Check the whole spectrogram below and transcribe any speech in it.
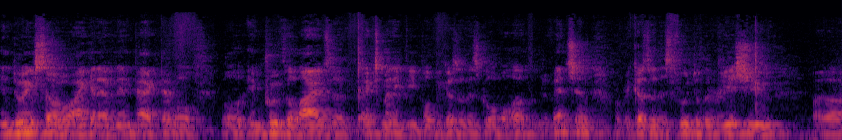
in doing so, I can have an impact that will, will improve the lives of X many people because of this global health intervention, or because of this food delivery issue. Uh,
